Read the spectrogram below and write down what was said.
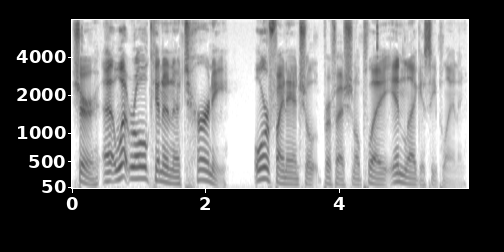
Sure. Uh, what role can an attorney or financial professional play in legacy planning?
